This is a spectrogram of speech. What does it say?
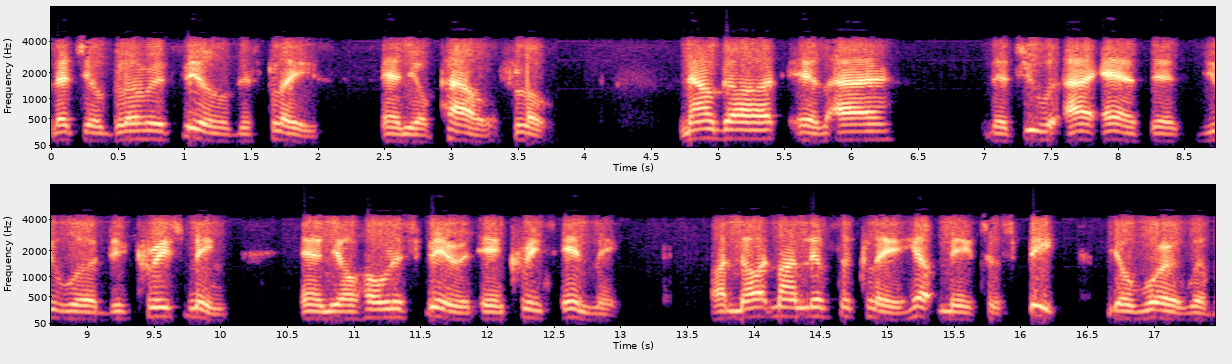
Let your glory fill this place and your power flow. Now, God, as I that you I ask that you would decrease me and your Holy Spirit increase in me. Anoint my lips of clay. Help me to speak your word with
